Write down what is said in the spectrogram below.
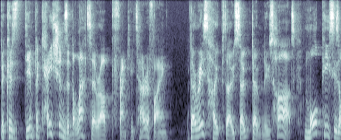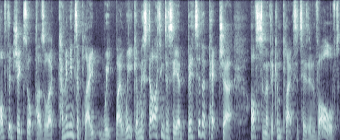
Because the implications of the latter are frankly terrifying. There is hope though, so don't lose heart. More pieces of the jigsaw puzzle are coming into play week by week, and we're starting to see a bit of a picture of some of the complexities involved.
